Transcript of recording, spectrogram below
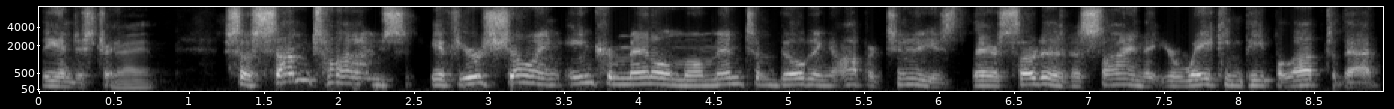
the industry. Right. So sometimes if you're showing incremental momentum building opportunities, they're sort of a sign that you're waking people up to that.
